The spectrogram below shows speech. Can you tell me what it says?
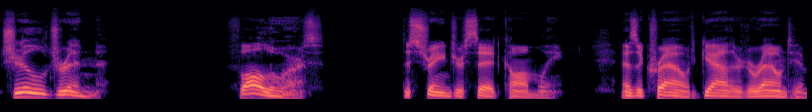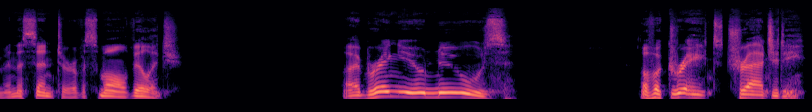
children, followers, the stranger said calmly, as a crowd gathered around him in the center of a small village. I bring you news of a great tragedy.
